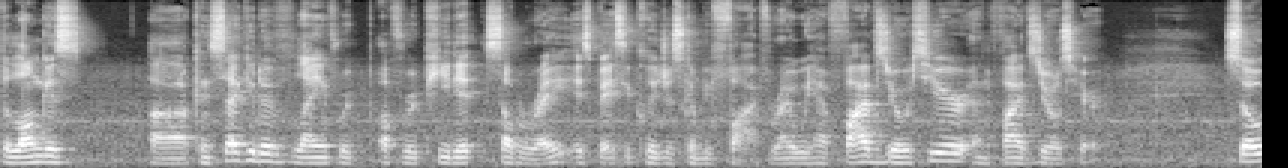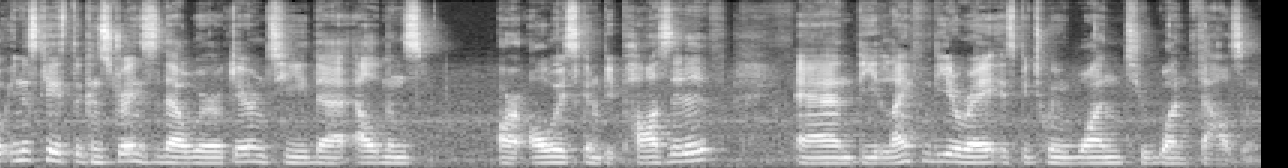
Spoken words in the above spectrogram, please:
the longest uh, consecutive length of repeated subarray is basically just going to be 5, right? We have 5 zeros here and 5 zeros here. So in this case, the constraint is that we're guaranteed that elements are always going to be positive and the length of the array is between 1 to 1000.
